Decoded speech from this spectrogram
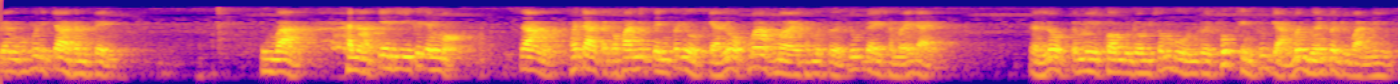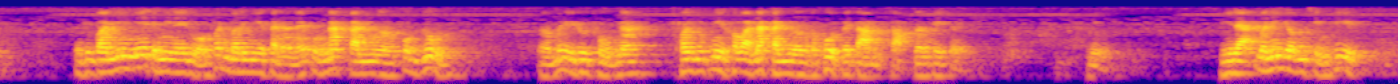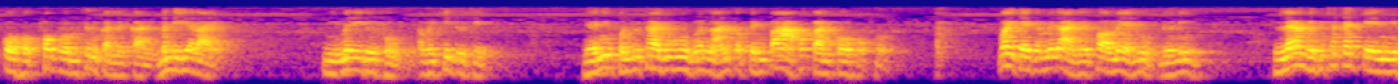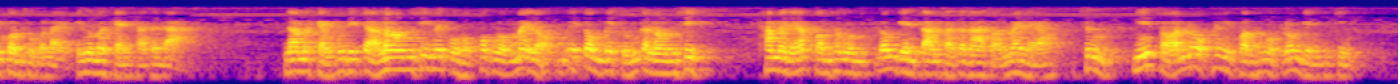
ยังพระพุทธเจ้าท่านเป็น จึงว่าขนาดเจดีย์ก็ยังเหมาะ สร้างพระเจ้าจักรพรรดินี่เป็นประโยชน์แก่โลกมากมายทำให้เกิดยุคใดสมัยใดนั่นโลกจะมีความอุดมสมบูรณ์โดยทุกสิ่งทุกอย่างไม่เหมือนปัจจุบันนี้ ปัจจุบันนี้แม้จะมีในหลวงพันบารมีขนาดไหนพวกนักการเมืองพวกยุ่งไม่ได้ดูถูกนะเพราะยุคนี้เขาว่านักการเมืองก็พูดไปตามศัพท์นั้นเฉยๆนี่นี่แหละมันนิยมสิ่งที่โกหกพกลมซึ่งกันและกัน มันดีอะไร นี่ไม่ได้ดูถูกเอาไปคิดดูสิเดี๋ยวนี้คนทุกท่าลูกหลานก็เป็นบ้าเพราะการโกหกหมดไว้ใจกันไม่ได้เลยพ่อแม่ลูกเดี๋ยวนี้ แล้วเห็นชัดเจนมีความสุขอะไรจึงมาแข่งศาสดาเรามาแข่งพุทธเจ้าลองดูสิไม่โกหกพกลมไม่หลอกไม่ต้มไม่ตุ๋นกันลองดูสิถ้าไม่ได้รับความสงบร่มเย็นตามศาสนาสอนไว้แล้ว ซึ่งนี้สอนโลกให้มีความสงบร่มเย็นจริง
